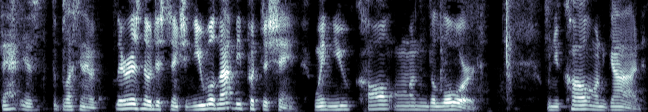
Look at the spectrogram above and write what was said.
That is the blessing of. There is no distinction. You will not be put to shame when you call on the Lord, when you call on God.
